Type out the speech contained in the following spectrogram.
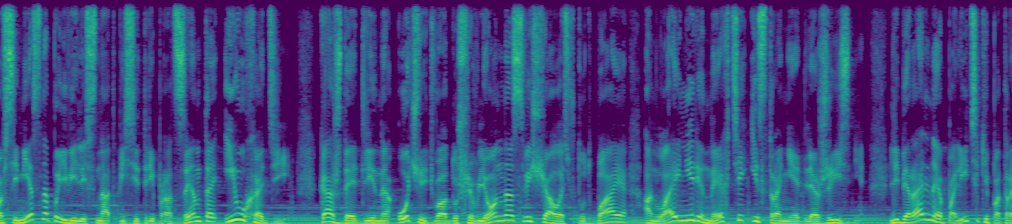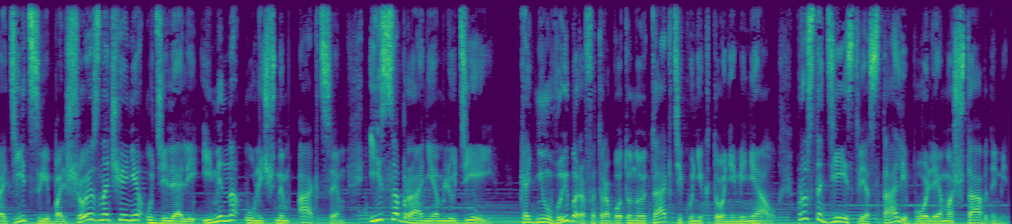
повсеместно появились надписи 3% и «Уходи». Каждая длинная очередь воодушевленно освещалась в Тутбае, онлайнере, Нехте и стране для жизни. Либеральные политики по традиции большое значение уделяли именно уличным акциям и собраниям людей. Ко дню выборов отработанную тактику никто не менял, просто действия стали более масштабными.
